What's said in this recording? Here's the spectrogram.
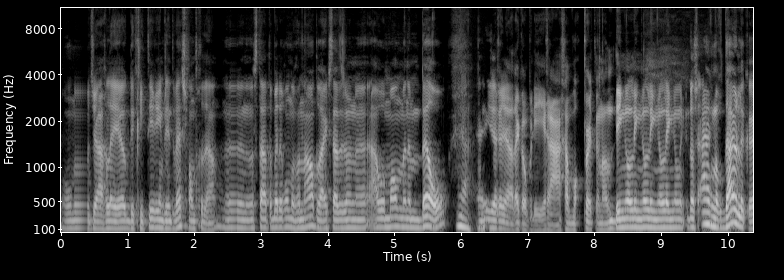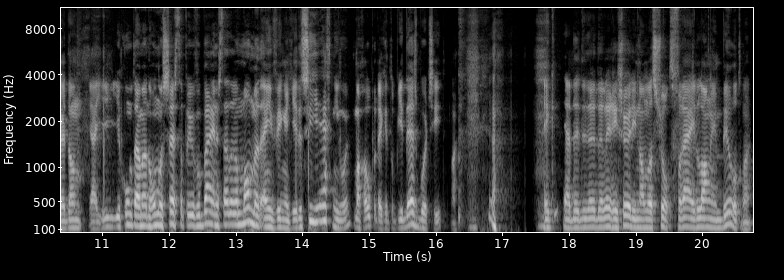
100 jaar geleden ook de criteriums in het Westland gedaan. Eh, dan staat er bij de Ronde van Naaldwijk staat er zo'n oude man met een bel. Ja. En die zeggen, ja, daar komen die hier aangewapperd. En dan dingelingelingelingeling. Dat is eigenlijk nog duidelijker dan, ja, je, je komt daar met 160 per uur voorbij en dan staat er een man met één vingertje. Dat zie je echt niet hoor. Ik mag hopen dat je het op je dashboard ziet. Maar ik, ja, de, de, de regisseur die nam dat shot vrij lang in beeld. Maar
